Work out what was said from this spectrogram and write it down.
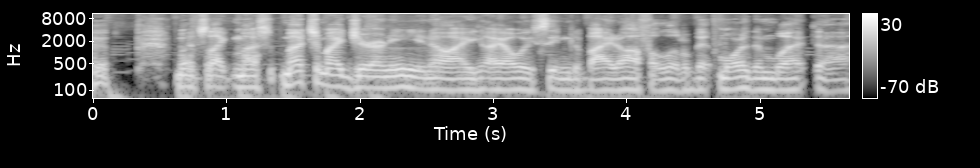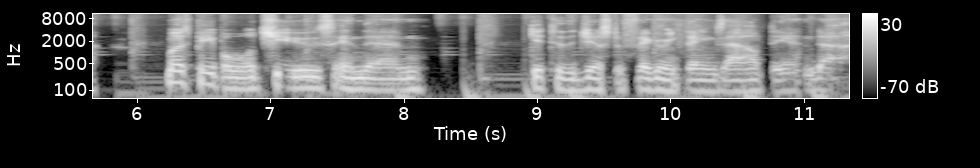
much like much, much of my journey, you know, I, I always seem to bite off a little bit more than what uh, most people will choose and then get to the gist of figuring things out. And uh,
